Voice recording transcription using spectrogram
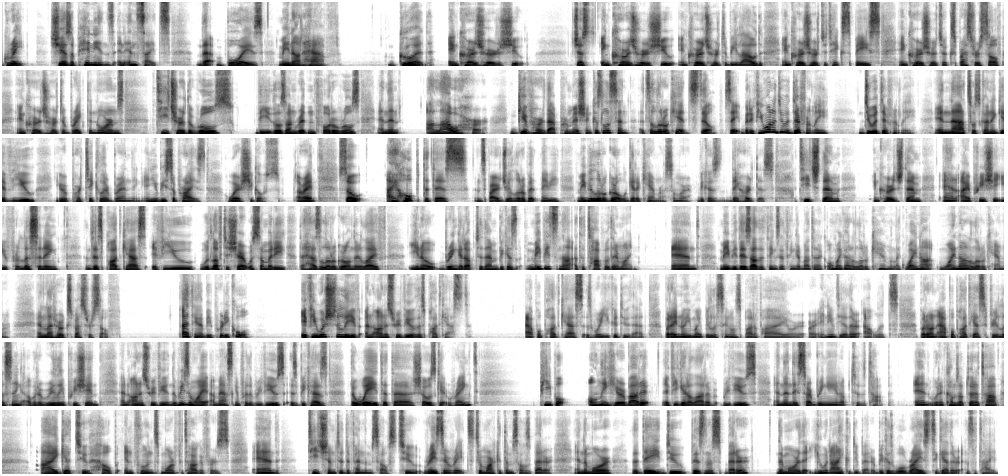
Great. She has opinions and insights that boys may not have. Good. Encourage her to shoot. Just encourage her to shoot, encourage her to be loud, encourage her to take space, encourage her to express herself, encourage her to break the norms, teach her the rules, the those unwritten photo rules, and then allow her give her that permission because listen it's a little kid still say but if you want to do it differently do it differently. And that's what's going to give you your particular branding. And you'll be surprised where she goes. All right. So I hope that this inspired you a little bit. Maybe, maybe a little girl will get a camera somewhere because they heard this. Teach them, encourage them. And I appreciate you for listening. This podcast, if you would love to share it with somebody that has a little girl in their life, you know, bring it up to them because maybe it's not at the top of their mind. And maybe there's other things they're thinking about. They're like, oh my God, a little camera. Like, why not? Why not a little camera? And let her express herself. I think that'd be pretty cool. If you wish to leave an honest review of this podcast, Apple Podcasts is where you could do that. But I know you might be listening on Spotify or, or any of the other outlets. But on Apple Podcasts, if you're listening, I would really appreciate an honest review. And the reason why I'm asking for the reviews is because the way that the shows get ranked, people only hear about it if you get a lot of reviews and then they start bringing it up to the top. And when it comes up to the top, I get to help influence more photographers and teach them to defend themselves, to raise their rates, to market themselves better. And the more that they do business better, the more that you and I could do better because we'll rise together as a tide.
